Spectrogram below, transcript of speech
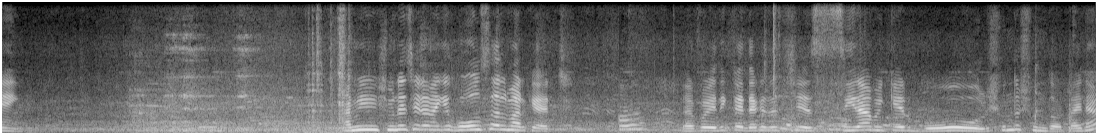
নেই। আমি শুনেছি এটা নাকি হোলসেল মার্কেট তারপর এদিকটায় দেখা যাচ্ছে সিরামিকের বোল সুন্দর সুন্দর, তাই না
